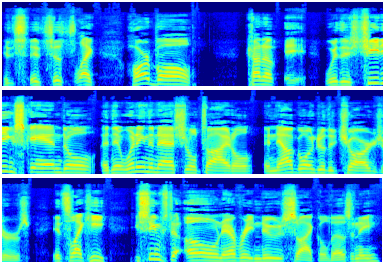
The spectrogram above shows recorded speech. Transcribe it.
It's it's just like Harbaugh kind of eh, with his cheating scandal and then winning the national title and now going to the Chargers. It's like he he seems to own every news cycle, doesn't he?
